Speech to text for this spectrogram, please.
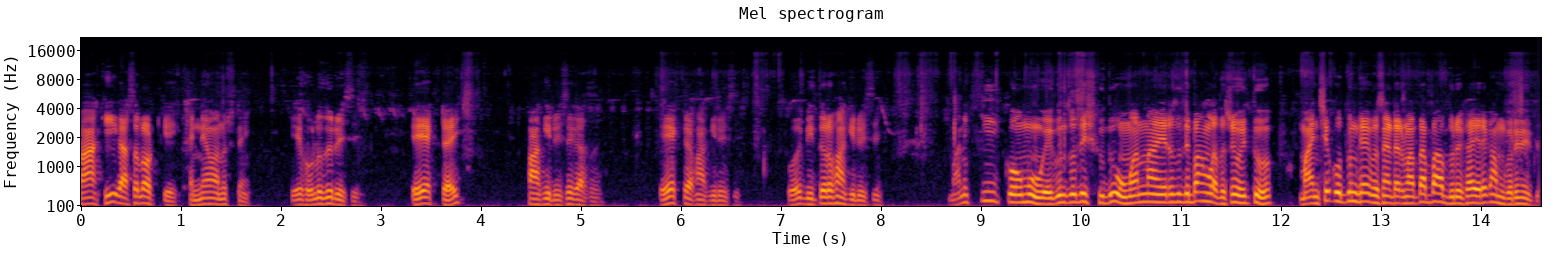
ফাঁকি, গাছে লটকে। খান্যা মানুষ নেই। এ হলুদ রয়েছে। এই একটাই ফাঁকি রয়েছে গাছে। এই একটা ফাঁকি রয়েছে। ওই ভিতরে ফাঁকি রয়েছে। মানে কি কমু? এগুন যদি শুধু ওমান না, এরা যদি বাংলাদেশে হইতো মানুষে কতুন খাইব সেন্টার, মাথা বা দূরে খাই, এরা কাম করে দিত।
